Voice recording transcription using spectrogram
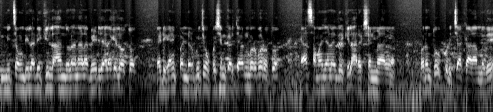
मी चौंडीला देखील आंदोलनाला भेट द्यायला गेलो होतो. त्या ठिकाणी पंढरपूरच्या उपोषणकर्त्यांबरोबर होतो. या समाजाला देखील आरक्षण मिळालं नाही. परंतु पुढच्या काळामध्ये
